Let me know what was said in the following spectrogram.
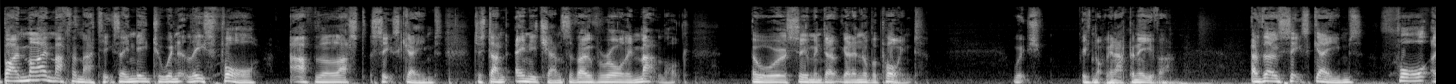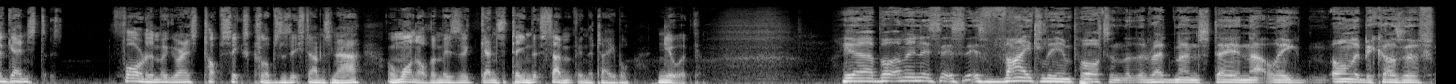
by my mathematics, they need to win at least four after the last six games to stand any chance of overall in Matlock, who we're assuming don't get another point, which is not going to happen either. Of those six games, four against four of them are against top six clubs as it stands now, and one of them is against a team that's seventh in the table, Newark. yeah, but I mean, it's, it's it's vitally important that the Redmen stay in that league only because of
